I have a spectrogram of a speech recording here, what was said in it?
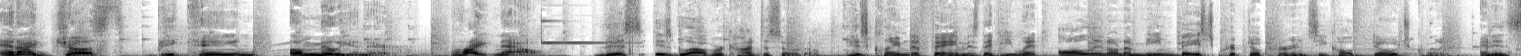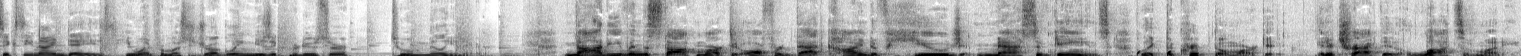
and I just became a millionaire right now. This is Glauber Contessoto. His claim to fame is that he went all in on a meme based cryptocurrency called Dogecoin. And in 69 days, he went from a struggling music producer to a millionaire. Not even the stock market offered that kind of huge, massive gains like the crypto market. It attracted lots of money.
